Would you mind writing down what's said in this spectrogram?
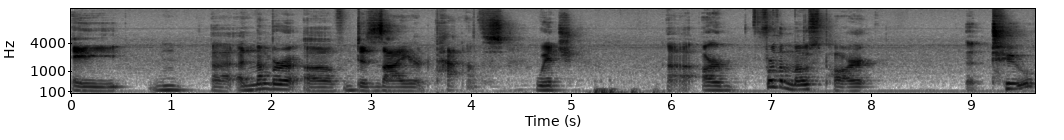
a, uh, a number of desired paths, which uh, are for the most part, uh, two,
